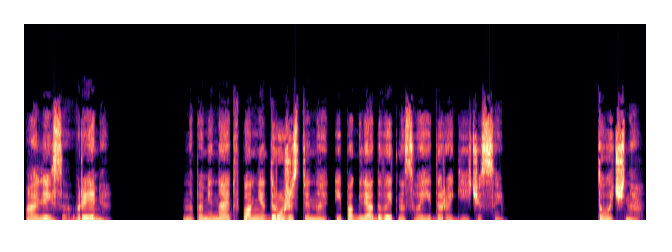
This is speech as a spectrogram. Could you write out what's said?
Алиса, время. Напоминает вполне дружественно и поглядывает на свои дорогие часы. Точно.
